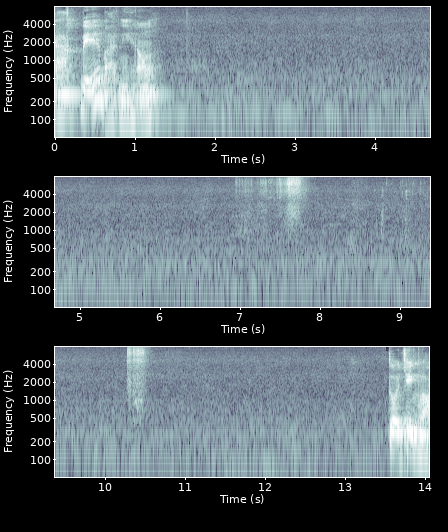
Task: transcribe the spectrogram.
จากเด้บัดนี้เอา ตัวจริงหล่อ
